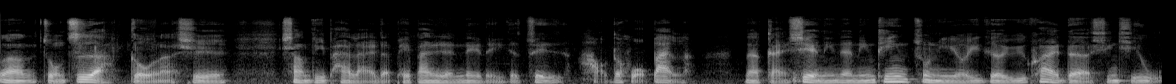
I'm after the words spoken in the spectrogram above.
呃，总之啊，狗呢是上帝派来的陪伴人类的一个最好的伙伴了。那感谢您的聆听，祝你有一个愉快的星期五。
